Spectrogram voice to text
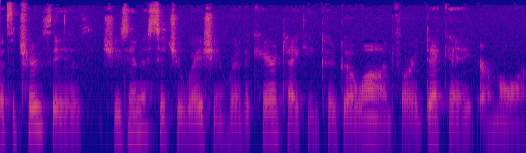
But the truth is, she's in a situation where the caretaking could go on for a decade or more.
